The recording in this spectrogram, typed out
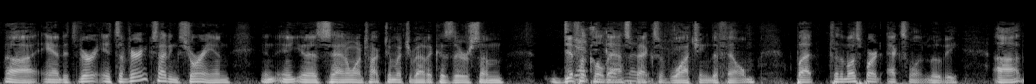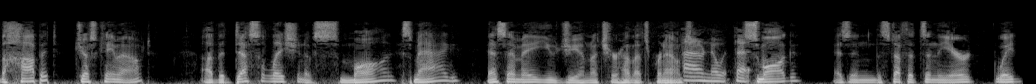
Uh, and it's very, it's a very exciting story, and, and, and you know, as I said, I don't want to talk too much about it because there's some difficult good aspects of watching the film, but for the most part, excellent movie. Uh, the Hobbit just came out. Uh, the Desolation of Smog, Smag, S-M-A-U-G. I'm not sure how that's pronounced. I don't know what that. Smog, as in the stuff that's in the air, Wade?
